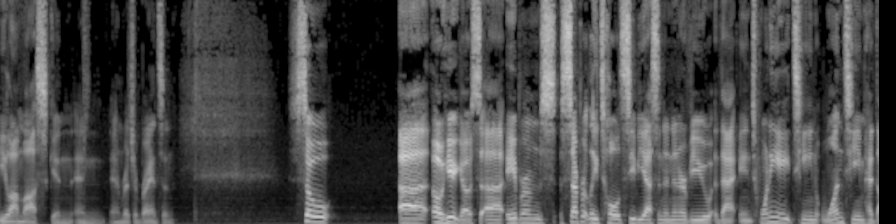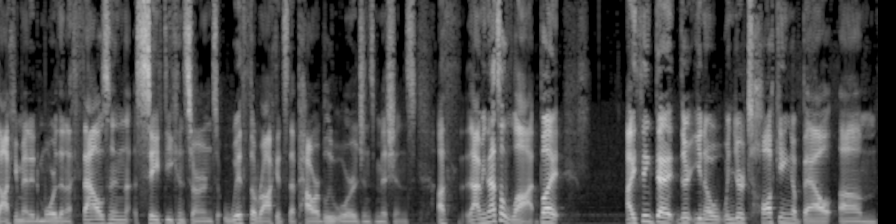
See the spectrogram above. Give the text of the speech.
Elon Musk and and and Richard Branson. So uh, oh, here you go. Uh, Abrams separately told CBS in an interview that in 2018, one team had documented more than a thousand safety concerns with the rockets that power Blue Origin's missions. Uh, I mean, that's a lot, but I think that there, you know, when you're talking about, um,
